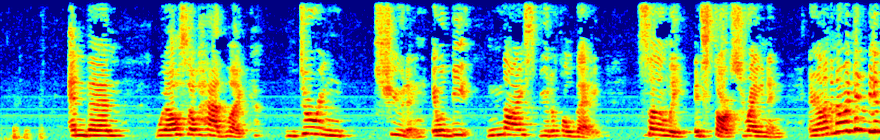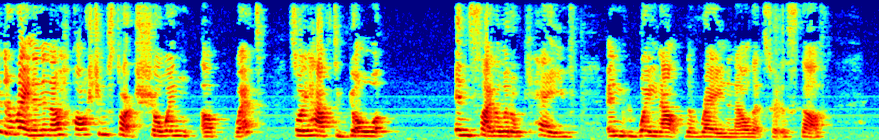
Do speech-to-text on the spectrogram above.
and then we also had like during shooting, it would be nice, beautiful day. Suddenly, it starts raining, and you're like, no, it can be in the rain, and then our costumes start showing up wet, so you have to go inside a little cave and wait out the rain and all that sort of stuff.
